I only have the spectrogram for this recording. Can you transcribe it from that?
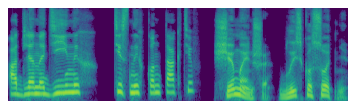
А для надійних, тісних контактів? Ще менше – близько сотні.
